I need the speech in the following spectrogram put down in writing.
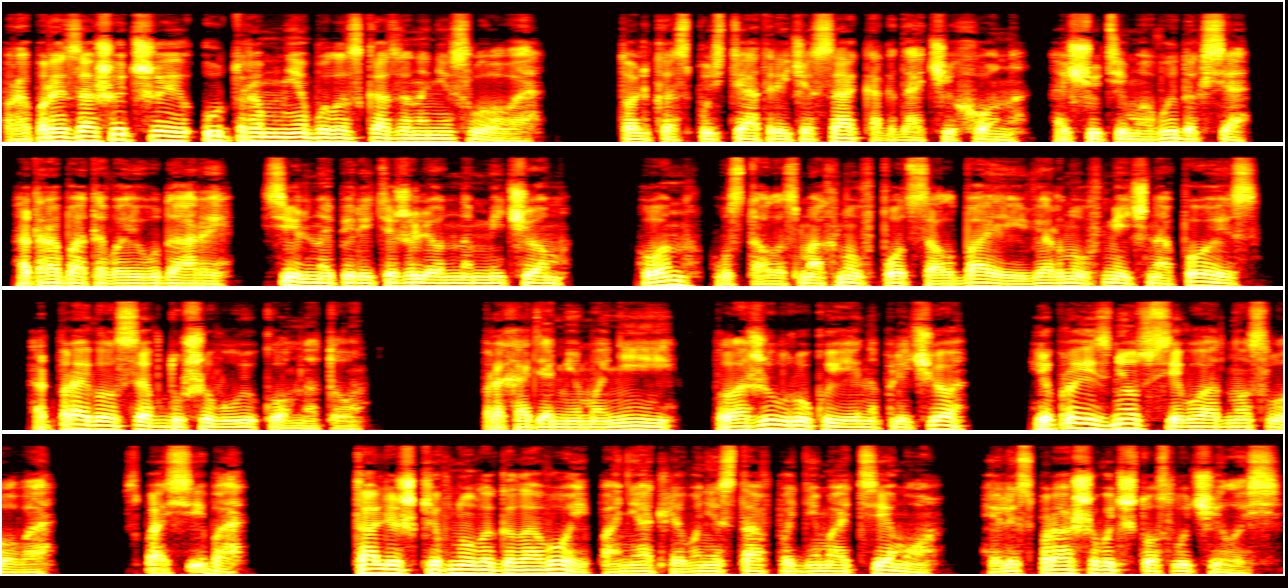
Про произошедшее утром не было сказано ни слова. Только спустя три часа, когда Чихон ощутимо выдохся, отрабатывая удары сильно перетяжеленным мечом, он, устало смахнув пот со лба и вернув меч на пояс, отправился в душевую комнату. Проходя мимо Нии, положил руку ей на плечо и произнес всего одно слово «Спасибо». Та лишь кивнула головой, понятливо не став поднимать тему или спрашивать, что случилось.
